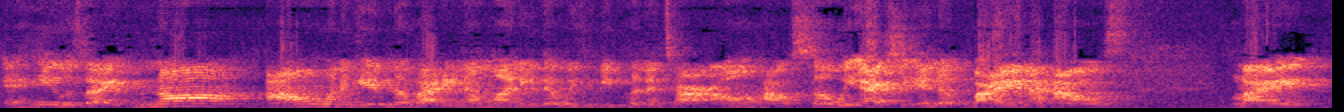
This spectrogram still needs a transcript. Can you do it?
And he was like, no, I don't wanna give nobody no money that we could be putting into our own house. So we actually ended up buying a house, like,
